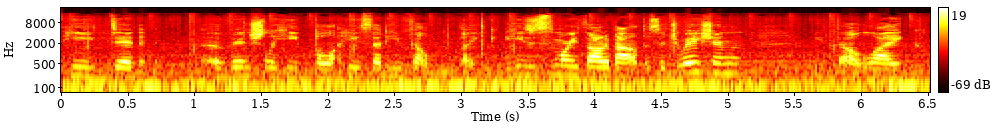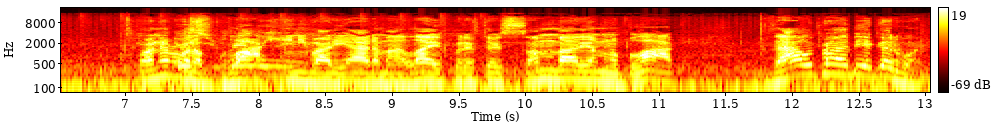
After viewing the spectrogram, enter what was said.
he did eventually he he said he felt like he's the more he thought about the situation he felt like well i never want to block really, anybody out of my life but if there's somebody i'm gonna block that would probably be a good one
